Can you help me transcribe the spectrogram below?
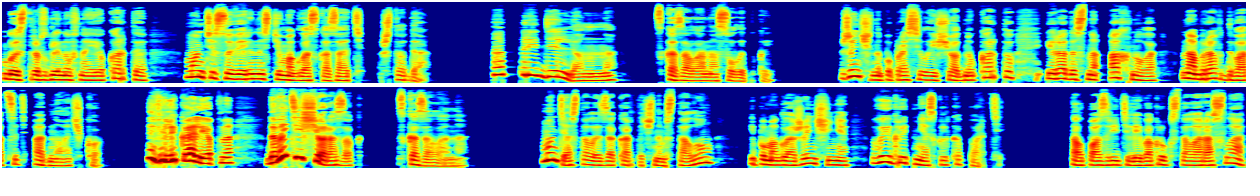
Быстро взглянув на ее карты, Монти с уверенностью могла сказать, что да. Определенно, сказала она с улыбкой. Женщина попросила еще одну карту и радостно ахнула, набрав 21 очко. «Великолепно! Давайте еще разок!» — сказала она. Монти осталась за карточным столом и помогла женщине выиграть несколько партий. Толпа зрителей вокруг стола росла,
